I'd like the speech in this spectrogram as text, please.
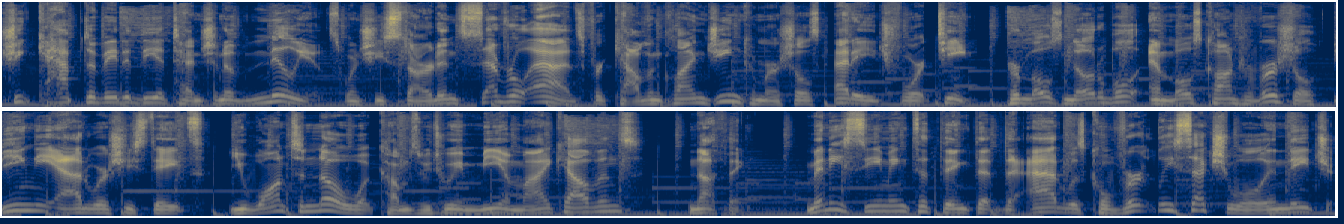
she captivated the attention of millions when she starred in several ads for Calvin Klein jean commercials at age 14. Her most notable and most controversial being the ad where she states, You want to know what comes between me and my Calvins? Nothing. Many seeming to think that the ad was covertly sexual in nature,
